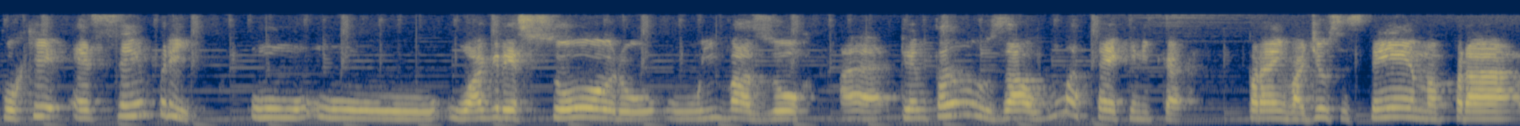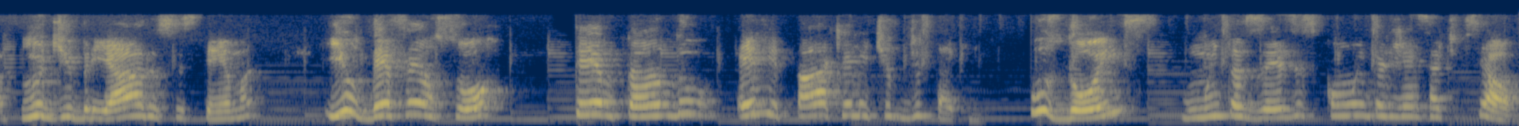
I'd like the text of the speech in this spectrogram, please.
porque é sempre o, o, o agressor, o, o invasor, é, tentando usar alguma técnica para invadir o sistema, para ludibriar o sistema, e o defensor tentando evitar aquele tipo de técnica. Os dois, muitas vezes, com inteligência artificial.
